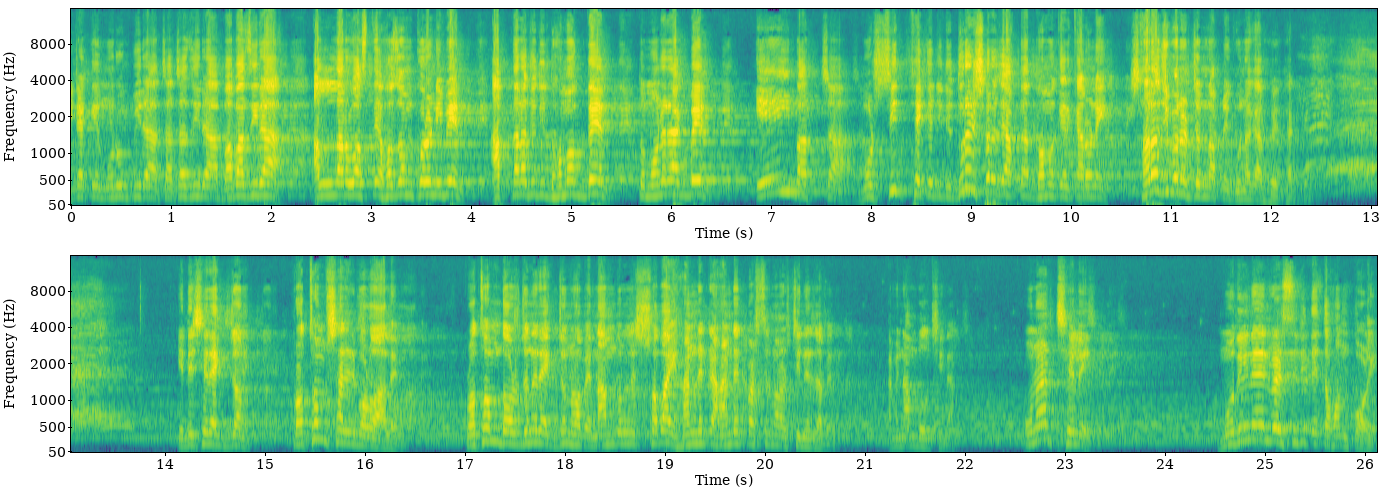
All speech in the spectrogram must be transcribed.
এটাকে মুরব্বীরা, চাচাজিরা, বাবাজিরা আল্লাহর ওয়াস্তে হজম করে নিবেন। আপনারা যদি ধমক দেন, তো মনে রাখবেন, এই বাচ্চা মসজিদ থেকে যদি দূরে সরে যায় আপনার ধমকের কারণে, সারা জীবনের জন্য আপনি গুণাগার হয়ে থাকবেন। এদেশের একজন প্রথম সারির বড় আলেম, প্রথম দশজনের একজন হবে, নাম বললে সবাই হান্ড্রেডে হান্ড্রেড পার্সেন্ট মানুষ চিনে যাবেন। আমি নাম বলছি না। ওনার ছেলে মদিনা ইউনিভার্সিটিতে তখন পড়ে।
